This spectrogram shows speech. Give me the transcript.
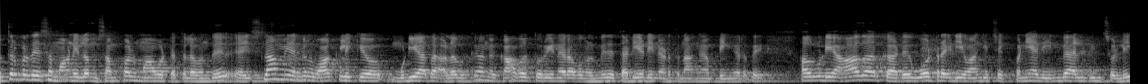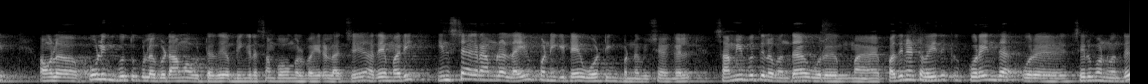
உத்தரப்பிரதேச மாநிலம் சம்பல் மாவட்டத்தில் வந்து இஸ்லாமியர்கள் வாக்களிக்க முடியாத அளவுக்கு அங்கே காவல்துறையினர் அவங்க மீது தடியடி நடத்தினாங்க அப்படிங்கிறது. அவர்களுடைய ஆதார் கார்டு ஓட்டர் ஐடியை வாங்கி செக் பண்ணி அது இன்வேலிட்னு சொல்லி அவங்கள கூலிங் பூத்துக்குள்ளே விடாமல் விட்டது அப்படிங்கிற சம்பவங்கள் வைரலாச்சு அதே மாதிரி இன்ஸ்டாகிராமில் லைவ் பண்ணிக்கிட்டே ஓட்டிங் பண்ண விஷயங்கள் சமீபத்தில் வந்த ஒரு ம பதினெட்டு வயதுக்கு குறைந்த ஒரு சிறுவன் வந்து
